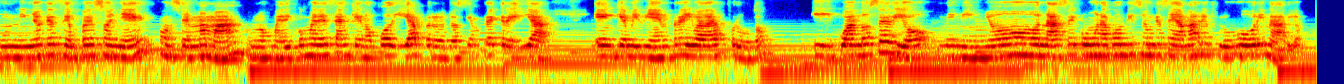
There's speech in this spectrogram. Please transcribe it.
Un niño que siempre soñé con ser mamá. Los médicos me decían que no podía, pero yo siempre creía en que mi vientre iba a dar fruto. Y cuando se dio, mi niño nace con una condición que se llama reflujo urinario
